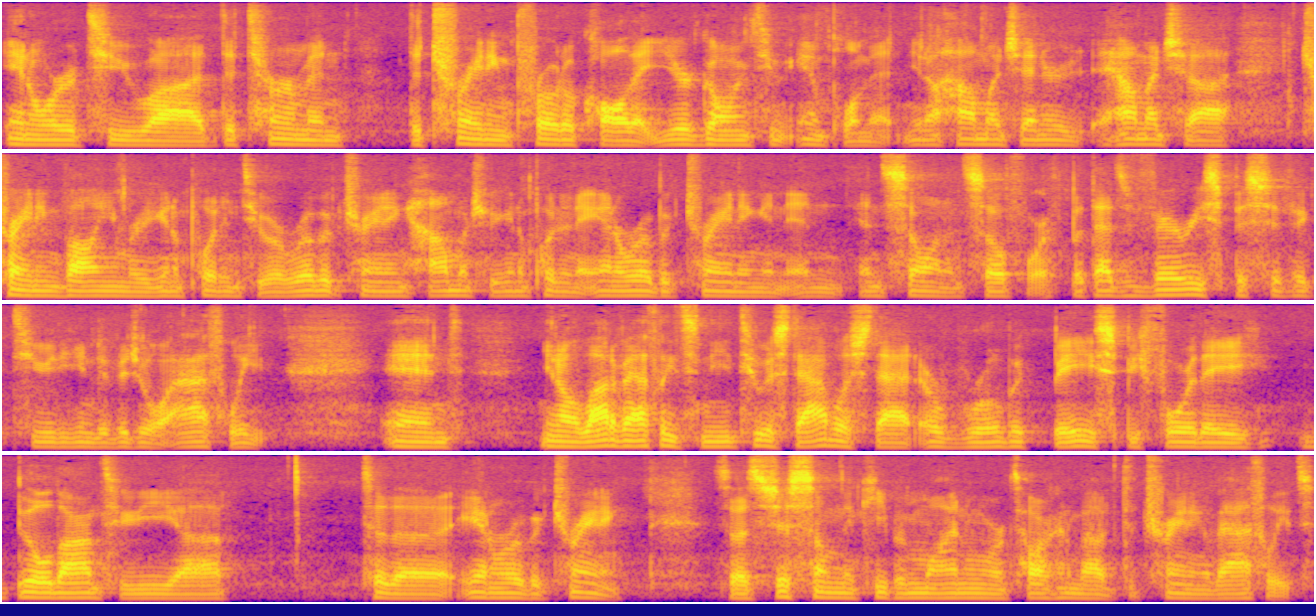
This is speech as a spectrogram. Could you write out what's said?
in order to uh, determine the training protocol that you're going to implement. You know, how much energy, how much uh, training volume are you going to put into aerobic training? How much are you going to put into anaerobic training, and, and, and so on and so forth. But that's very specific to the individual athlete. And you know, a lot of athletes need to establish that aerobic base before they build onto the uh, to the anaerobic training. So it's just something to keep in mind when we're talking about the training of athletes.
